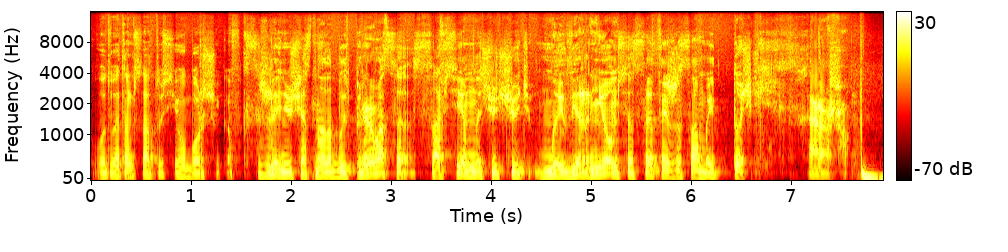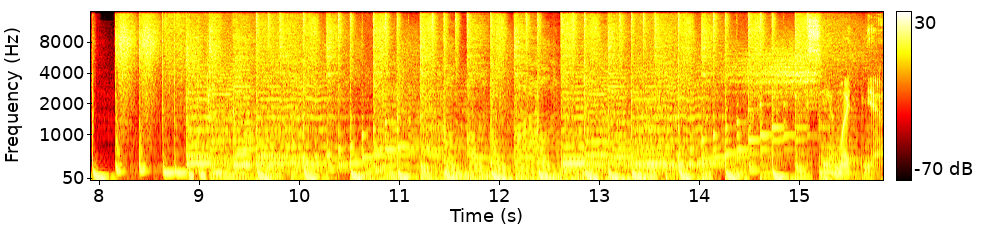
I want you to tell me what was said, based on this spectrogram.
вот в этом статусе уборщиков. К сожалению, сейчас надо будет прерваться совсем на чуть-чуть. Мы вернемся с этой же самой точки. Хорошо. Тема дня.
